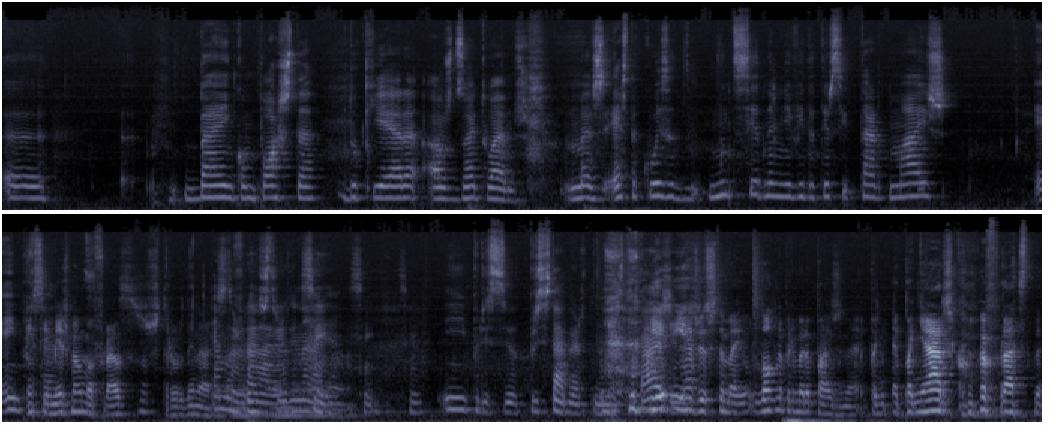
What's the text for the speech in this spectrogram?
uh, bem composta do que era aos 18 anos. Mas esta coisa de muito cedo na minha vida ter sido tarde demais é Em importante. si mesmo é uma frase extraordinária. É uma frase extraordinária. Sim, sim, sim. E por isso, por isso está aberto nesta E, página. e às vezes também, logo na primeira página, apan- apanhares com uma frase, de-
